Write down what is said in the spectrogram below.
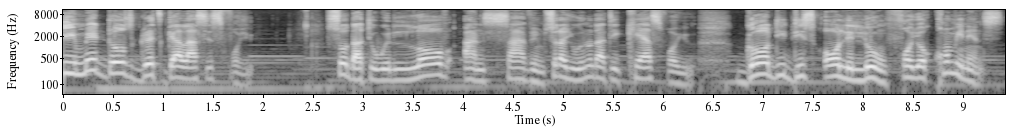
He made those great galaxies for you so that you will love and serve Him, so that you will know that He cares for you. God did this all alone for your convenience.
